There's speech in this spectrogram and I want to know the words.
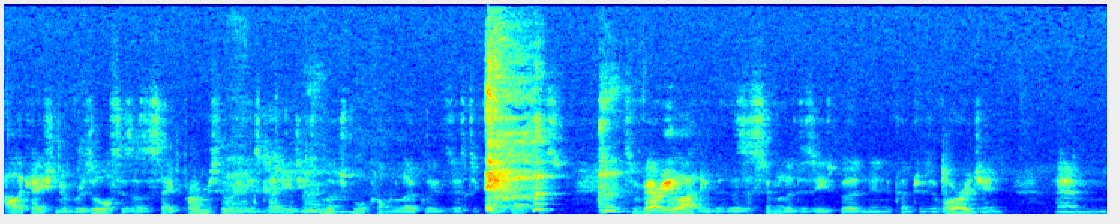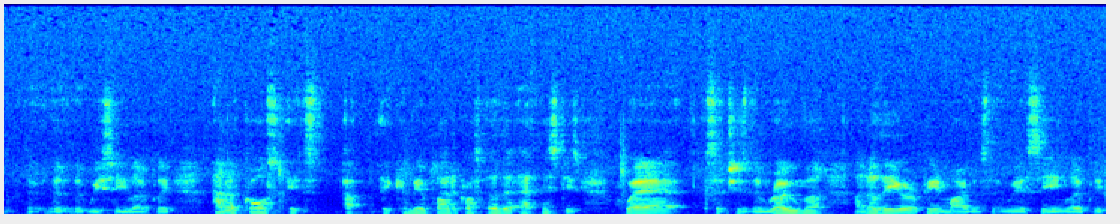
allocation of resources, as I say, primary ciliary is much more common locally than cystic fibrosis. It's very likely that there's a similar disease burden in the countries of origin um, that, that, we see locally. And of course, it's, uh, it can be applied across other ethnicities, where, such as the Roma and other European migrants that we are seeing locally,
